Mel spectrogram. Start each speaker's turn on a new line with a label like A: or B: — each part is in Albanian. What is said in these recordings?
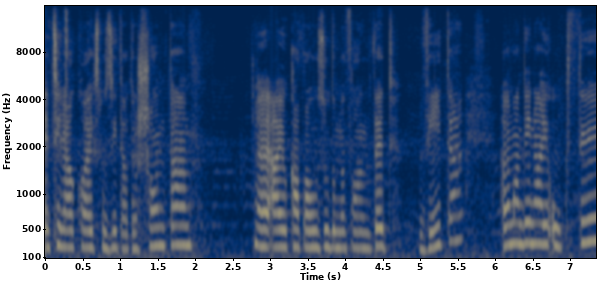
A: e cila ka ekspozita të shumta, ajo ka pauzu domethënë 10 vite, edhe mandej ajo u kthy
